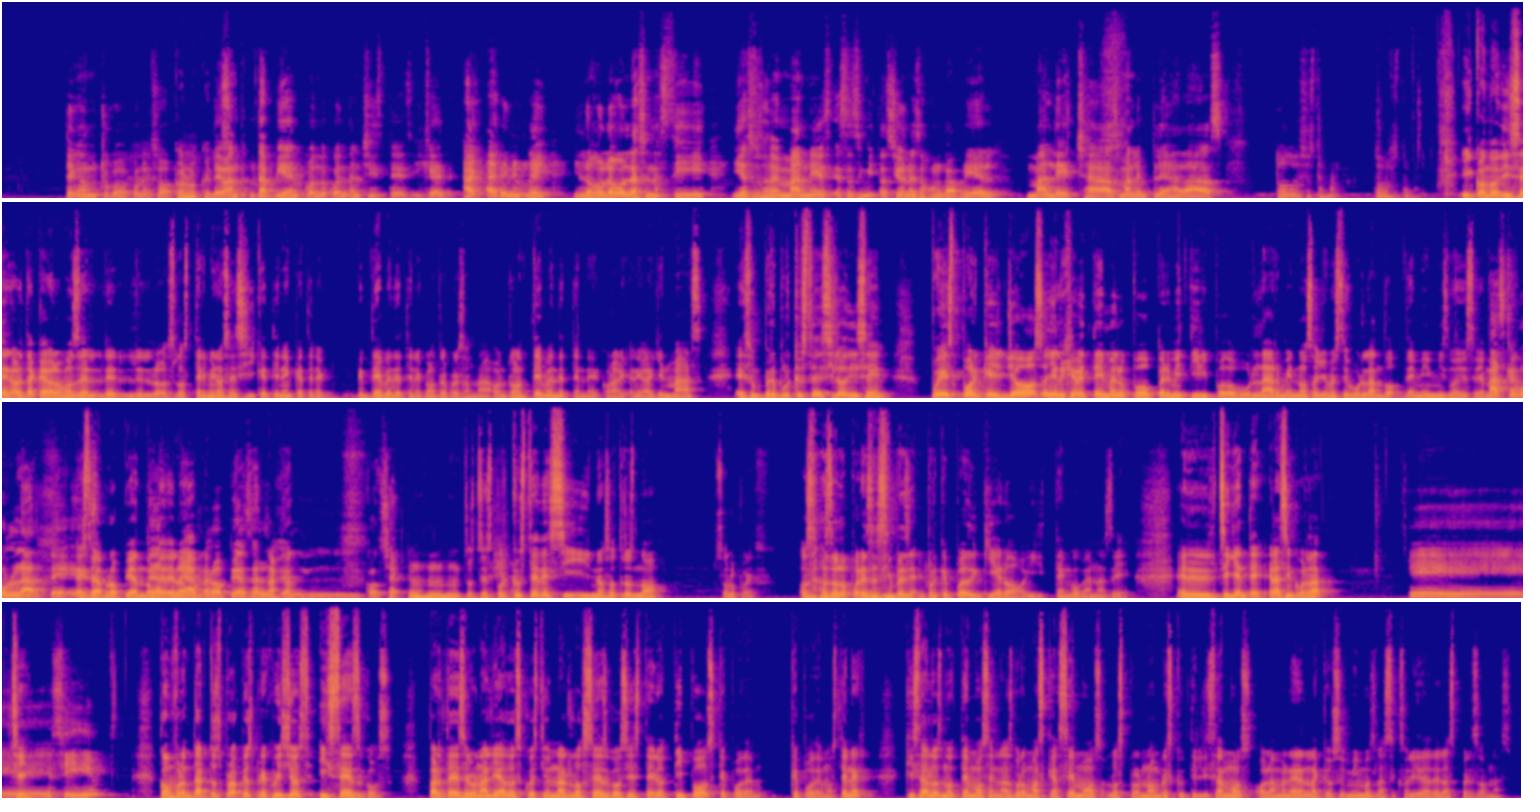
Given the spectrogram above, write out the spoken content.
tengan mucho cuidado con eso. Con lo que Levanten, también cuando cuentan chistes y que, ay, ahí viene un gay, y luego, luego le hacen así, y esos ademanes, esas imitaciones a Juan Gabriel mal hechas, mal empleadas, todo eso está mal. Todo eso está mal. Y cuando dicen, ahorita que hablamos de, los, los, términos así que tienen que tener, que deben de tener con otra persona o no deben de tener con alguien, más, es un, pero ¿por qué ustedes sí lo dicen? Pues porque yo soy LGBT y me lo puedo permitir y puedo burlarme, ¿no? O sea, yo me estoy burlando de mí mismo y estoy Más que burlarte, estoy apropiándome de la burla. apropias del, concepto. Entonces, ¿por qué ustedes sí y nosotros no? Solo por eso. O sea, solo por eso siempre ¿Y porque puedo y quiero y tengo ganas de. El siguiente, era cinco, ¿verdad? Eh, sí. Sí. Confrontar tus propios prejuicios y sesgos. Parte de ser un aliado es cuestionar los sesgos y estereotipos que, podemos, que podemos tener. Quizá los notemos en las bromas que hacemos, los pronombres que utilizamos o la manera en la que asumimos la sexualidad de las personas.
